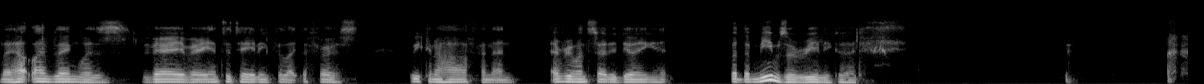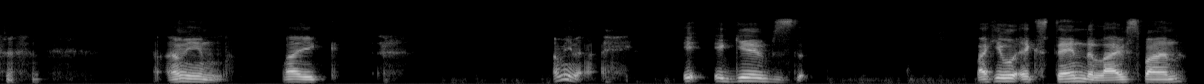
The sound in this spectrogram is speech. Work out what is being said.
the Hotline Bling was very, very entertaining for like the first week and a half, and then everyone started doing it. But the memes are really good. I mean, like, I mean, it it gives like it will extend the lifespan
